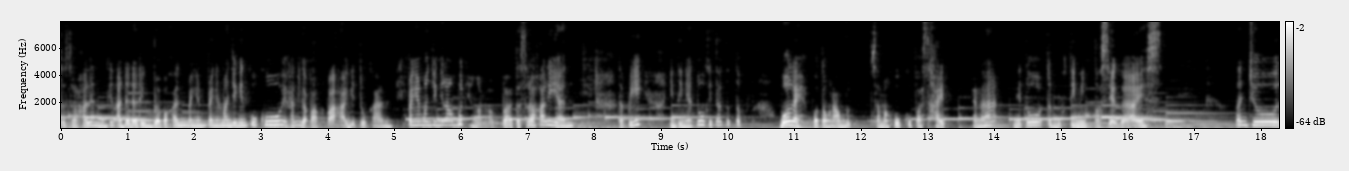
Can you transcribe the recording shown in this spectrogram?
terserah kalian. Mungkin ada dari beberapa kalian pengen pengen manjangin kuku ya kan? Nggak apa-apa gitu kan. Pengen manjangin rambut ya nggak apa-apa. Terserah kalian. Tapi intinya tuh kita tetap boleh potong rambut sama kuku pas haid. Karena ini tuh terbukti mitos ya guys. Lanjut.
